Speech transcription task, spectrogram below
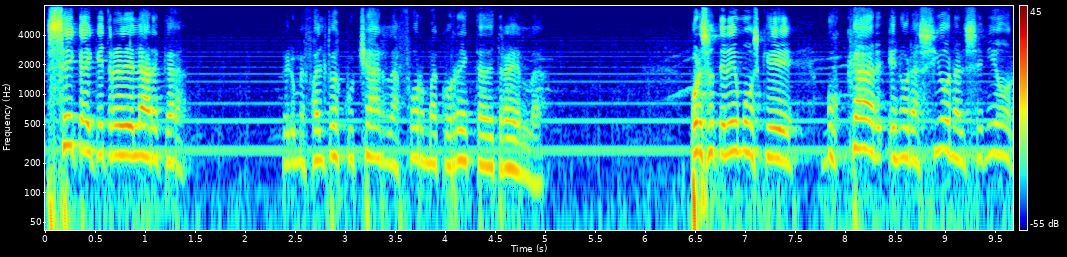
Sé que hay que traer el arca, pero me faltó escuchar la forma correcta de traerla. Por eso tenemos que buscar en oración al Señor.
